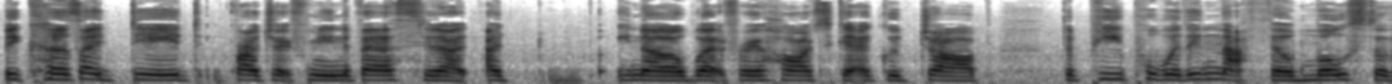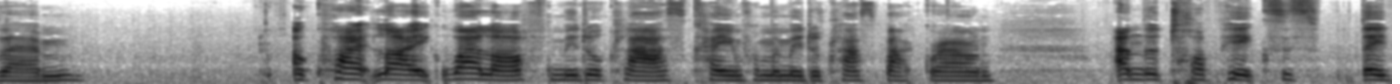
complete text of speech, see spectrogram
because I did graduate from university, I, I, you know, I worked very hard to get a good job. The people within that field, most of them, are quite like well off, middle class, came from a middle class background, and the topics they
